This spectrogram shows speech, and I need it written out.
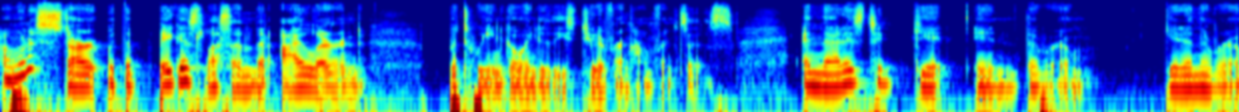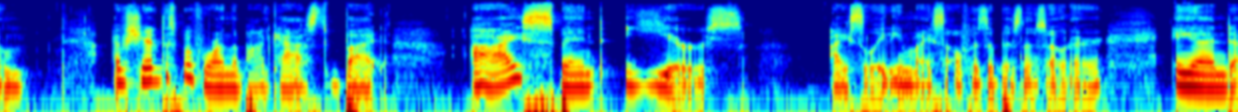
I want to start with the biggest lesson that I learned between going to these two different conferences, and that is to get in the room. Get in the room. I've shared this before on the podcast, but I spent years isolating myself as a business owner. And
